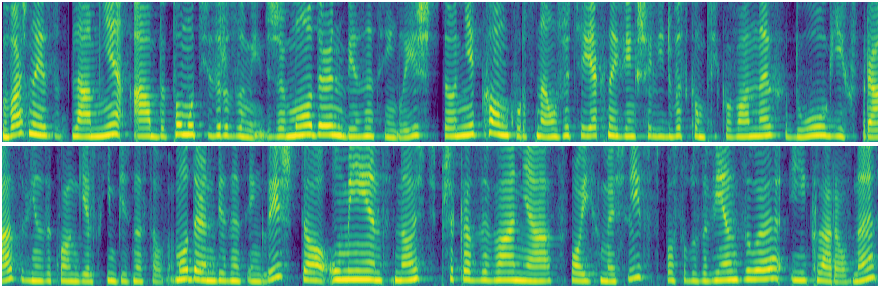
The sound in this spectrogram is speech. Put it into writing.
Ważne jest dla mnie, aby pomóc Ci zrozumieć, że Modern Business English to nie konkurs na użycie jak największej liczby skomplikowanych, długich fraz w języku angielskim biznesowym. Modern Business English to umiejętność przekazywania swoich myśli w sposób zwięzły i klarowny,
